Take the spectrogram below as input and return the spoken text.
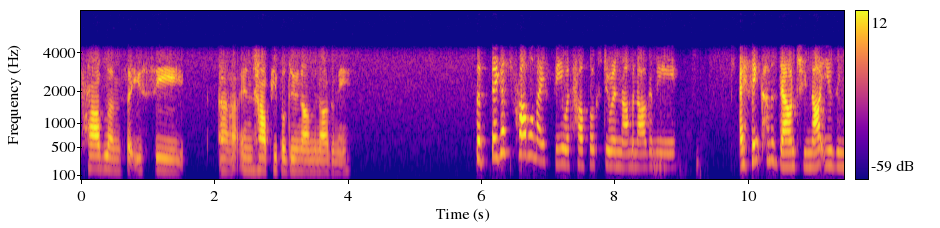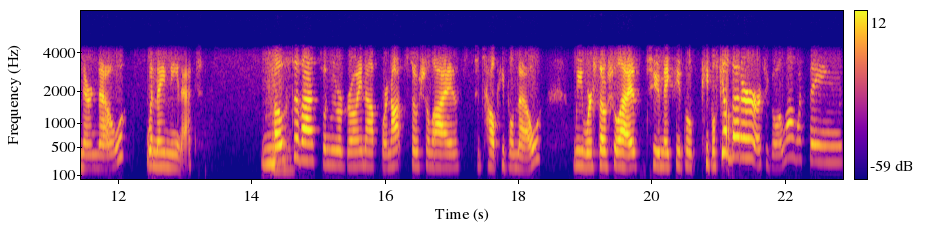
problems that you see uh, in how people do non monogamy? The biggest problem I see with how folks do in non monogamy I think comes down to not using their no when they mean it. Mm-hmm. Most of us, when we were growing up, were not socialized to tell people no. We were socialized to make people people feel better or to go along with things.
